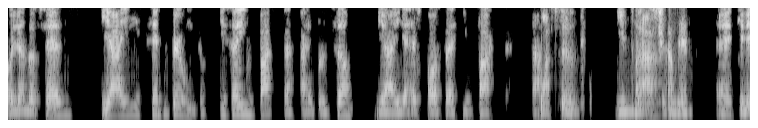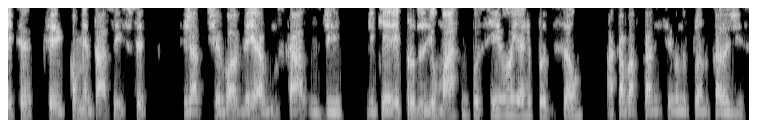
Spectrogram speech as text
olhando as fezes, e aí sempre perguntam, isso aí impacta a reprodução? E aí a resposta é impacta. Tá? Bastante. E Drasticamente. É, queria que você, que você comentasse se você já chegou a ver alguns casos de, de querer produzir o máximo possível e a reprodução acabar ficando em segundo plano por causa disso?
